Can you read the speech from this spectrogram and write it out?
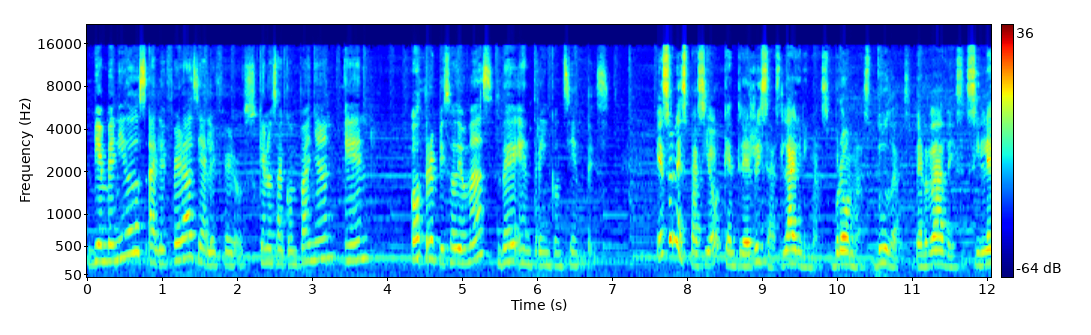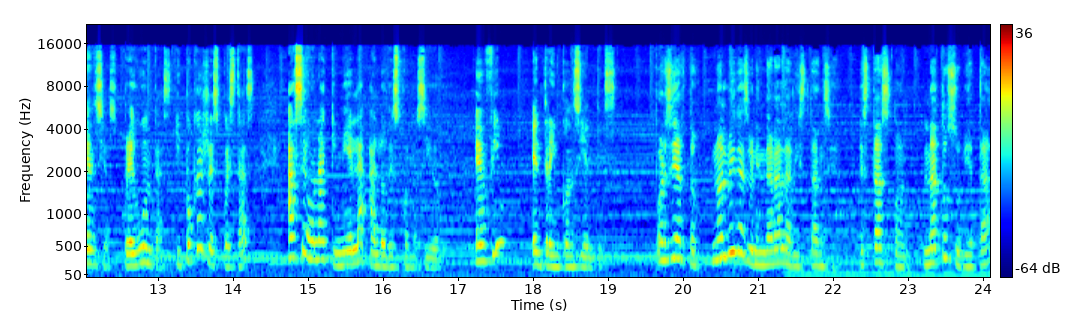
Bienvenidos a Leferas y Aleferos, que nos acompañan en otro episodio más de Entre Inconscientes. Es un espacio que entre risas, lágrimas, bromas, dudas, verdades, silencios, preguntas y pocas respuestas hace una quiniela a lo desconocido. En fin, entre inconscientes. Por cierto, no olvides brindar a la distancia. Estás con Nato Subieta,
